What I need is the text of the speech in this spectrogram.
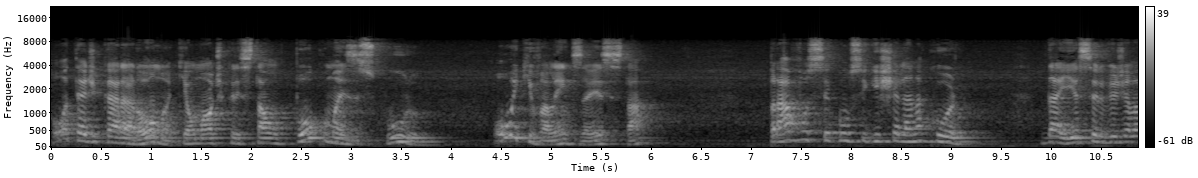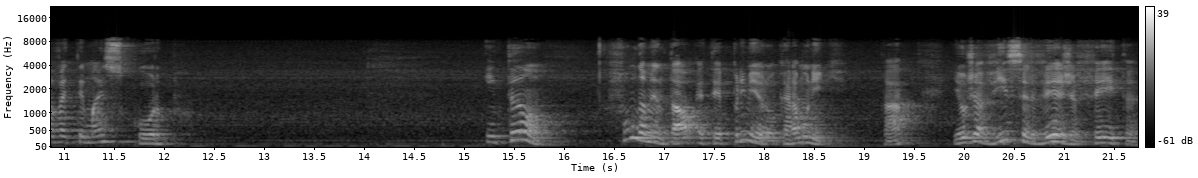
ou até de cararoma, que é um malte cristal um pouco mais escuro, ou equivalentes a esses, tá? Para você conseguir chegar na cor. Daí a cerveja ela vai ter mais corpo. Então, fundamental é ter primeiro o caramonique, tá? Eu já vi cerveja feita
